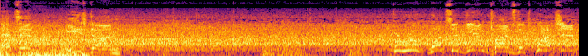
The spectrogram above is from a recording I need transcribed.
That's it. He's done. Faarooq once again climbs the... Watch it!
